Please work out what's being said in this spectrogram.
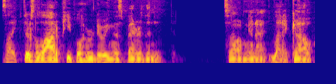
It's like there's a lot of people who are doing this better than. than so I'm gonna let it go.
